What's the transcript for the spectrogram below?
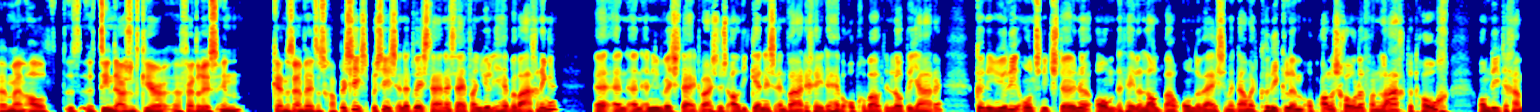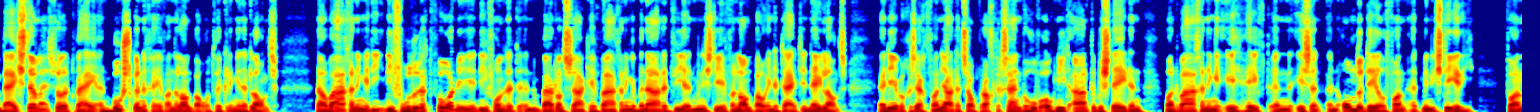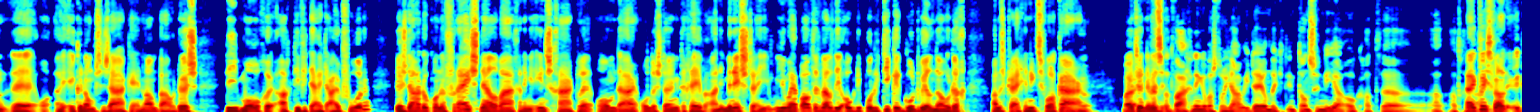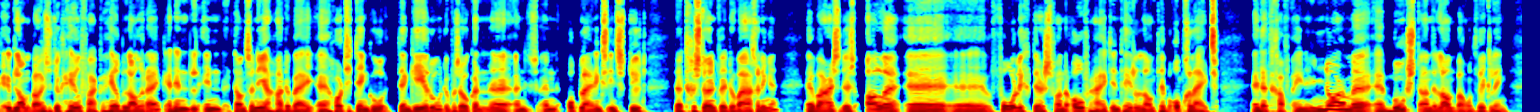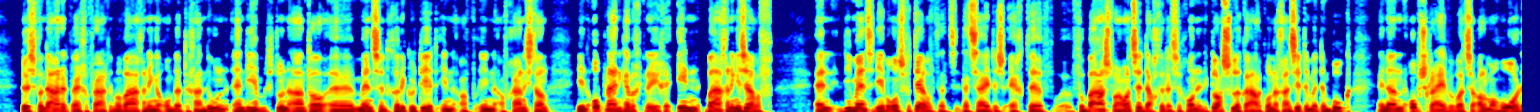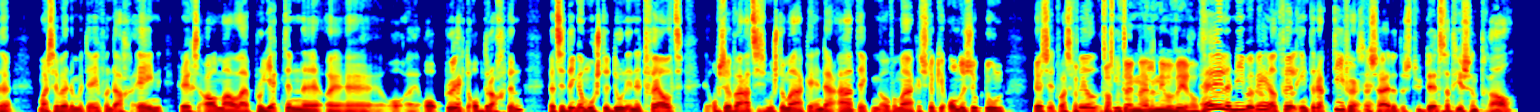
men al eh, 10.000 keer verder is in kennis en wetenschap. Precies, precies. En dat wist hij. En hij zei van jullie hebben Wageningen. En, en een universiteit waar ze dus al die kennis en vaardigheden hebben opgebouwd in de loop der jaren. Kunnen jullie ons niet steunen om het hele landbouwonderwijs, met name het curriculum op alle scholen, van laag tot hoog, om die te gaan bijstellen, zodat wij een boost kunnen geven aan de landbouwontwikkeling in het land. Nou, Wageningen die, die voelde dat voor. Die, die vonden het, de Buitenlandse Zaken heeft Wageningen benaderd via het ministerie van Landbouw in de tijd in Nederland. En die hebben gezegd van ja, dat zou prachtig zijn. We hoeven ook niet aan te besteden. Want Wageningen heeft een, is een, een onderdeel van het ministerie van eh, Economische Zaken en Landbouw. Dus die mogen activiteiten uitvoeren. Dus daardoor konden vrij snel Wageningen inschakelen om daar ondersteuning te geven aan die minister. Je, hebt altijd wel die, ook die politieke goodwill nodig, anders krijg je niets voor elkaar. Maar En toen was- dat Wageningen was toch jouw idee, omdat je het in Tanzania ook had, eh, had gedaan? Ja, ik wist wel, ik, landbouw is natuurlijk heel vaak heel belangrijk. En in, in Tanzania hadden wij eh, Horti Tengeru. Dat was ook een, eh, een, een opleidingsinstituut dat gesteund werd door Wageningen. En waar ze dus alle voorlichters van de overheid in het hele land hebben opgeleid. En dat gaf een enorme boost aan de landbouwontwikkeling. Dus vandaar dat wij gevraagd hebben Wageningen om dat te gaan doen. En die hebben dus toen een aantal eh, mensen gerecruiteerd in, Af- in Afghanistan... die een opleiding hebben gekregen in Wageningen zelf. En die mensen die hebben ons verteld dat, dat zij dus echt eh, verbaasd waren. Want ze dachten dat ze gewoon in de klaslokalen konden gaan zitten met een boek. En dan opschrijven wat ze allemaal hoorden. Maar ze werden meteen van dag één, kregen ze allemaal eh, projecten, eh, projectopdrachten. Dat ze dingen moesten doen in het veld, observaties moesten maken en daar aantekeningen over maken. Een stukje onderzoek doen. Dus het was veel. Het was meteen een hele nieuwe wereld. Hele nieuwe wereld, veel interactiever. Ze zeiden, de student staat hier centraal.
